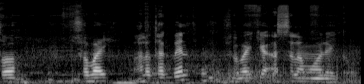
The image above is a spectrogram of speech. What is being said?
তো সবাই ভালো থাকবেন। সবাইকে আসসালামু আলাইকুম।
